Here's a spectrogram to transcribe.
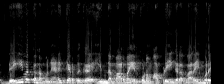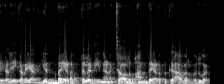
தெய்வத்தை நம்ம நினைக்கிறதுக்கு இந்த மாதிரி தான் இருக்கணும் அப்படிங்கிற வரைமுறைகளே கிடையாது. எந்த இடத்துல நீ நினைச்சாலும் அந்த இடத்துக்கு அவர் வருவார்.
